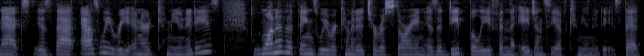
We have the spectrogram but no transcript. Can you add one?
next is that as we re entered communities, one of the things we were committed to restoring is a deep belief in the agency of communities, that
